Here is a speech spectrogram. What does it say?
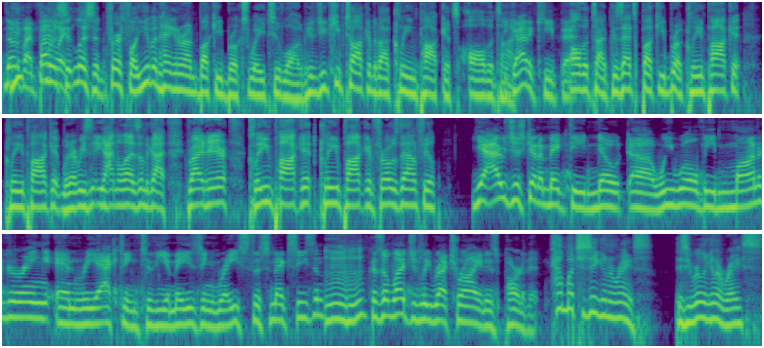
notified. By the listen, way, listen. First of all, you've been hanging around Bucky Brooks way too long because you keep talking about clean pockets all the time. you got to keep that. all the time because that's Bucky Brooks. Clean pocket, clean pocket. Whenever he's analyzing the guy right here, clean pocket, clean pocket, throws downfield. Yeah, I was just going to make the note. Uh, we will be monitoring and reacting to the amazing race this next season because allegedly Rex Ryan is part of it. How much is he going to race? Is he really going to race?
